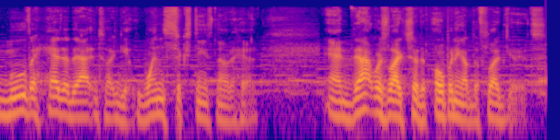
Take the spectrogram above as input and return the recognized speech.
move ahead of that until I get 1 16th note ahead. And that was like sort of opening up the floodgates.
